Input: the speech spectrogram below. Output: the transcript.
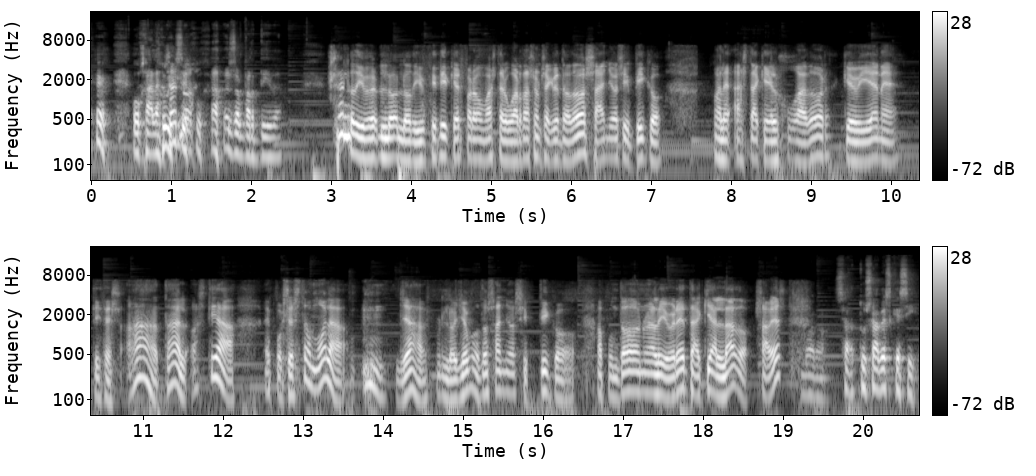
Ojalá hubiese jugado esa partida. Lo, lo, difícil que es para un Master guardarse un secreto dos años y pico. Vale, hasta que el jugador que viene dices, ah, tal, hostia, eh, pues esto mola. ya, lo llevo dos años y pico apuntado en una libreta aquí al lado, ¿sabes? Bueno, o sea, tú sabes que sí,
